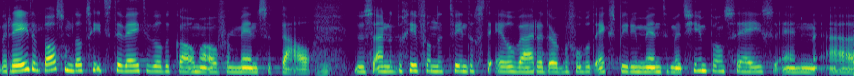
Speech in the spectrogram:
reden was omdat ze iets te weten wilden komen over mensentaal. Dus aan het begin van de 20e eeuw waren er bijvoorbeeld experimenten met chimpansees en uh,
